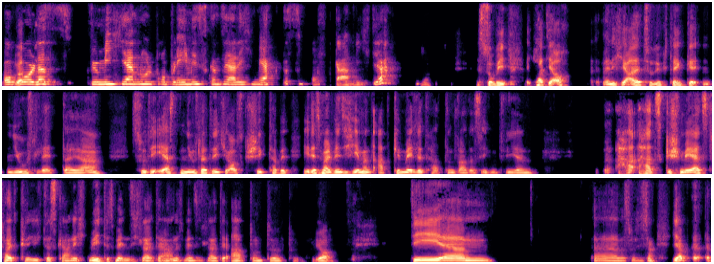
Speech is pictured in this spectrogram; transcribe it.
Obwohl das für mich ja null Problem ist, ganz ehrlich, ich merke das oft gar nicht, ja. ja. So wie, ich hatte ja auch, wenn ich Jahre zurückdenke, Newsletter, ja so die ersten Newsletter, die ich rausgeschickt habe, jedes Mal, wenn sich jemand abgemeldet hat, dann war das irgendwie ein, hat's geschmerzt, heute kriege ich das gar nicht mit, es melden sich Leute an, es melden sich Leute ab und uh, ja. Die, ähm, äh, was muss ich sagen? Ja, äh, äh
